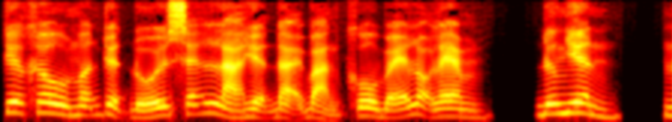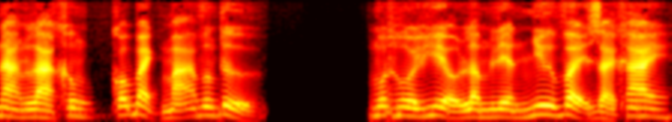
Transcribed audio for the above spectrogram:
kia khâu mẫn tuyệt đối sẽ là hiện đại bản cô bé lọ lem, đương nhiên, nàng là không có bạch mã vương tử. Một hồi hiểu lầm liền như vậy giải khai,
